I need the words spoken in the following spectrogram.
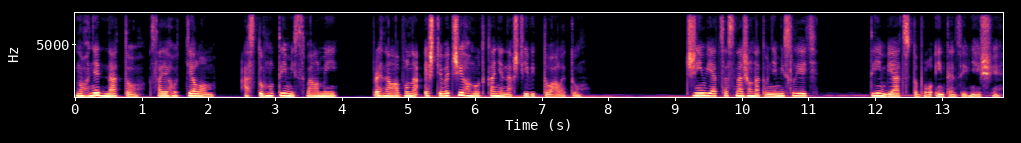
No hneď na to sa jeho telom a stuhnutými svalmi prehnala vlna ešte väčšieho nutkania navštíviť toaletu. Čím viac sa snažil na to nemyslieť, tým viac to bolo intenzívnejšie.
